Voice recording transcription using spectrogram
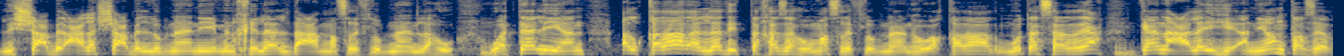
للشعب على الشعب اللبناني من خلال دعم مصرف لبنان له. وتاليا القرار الذي اتخذه مصرف لبنان هو قرار متسرع كان عليه أن ينتظر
